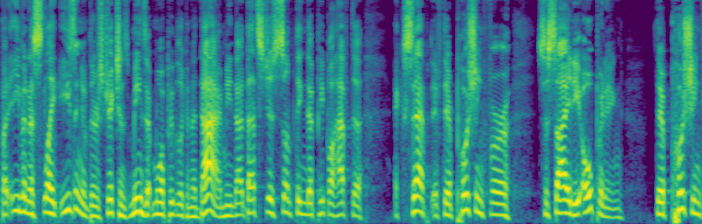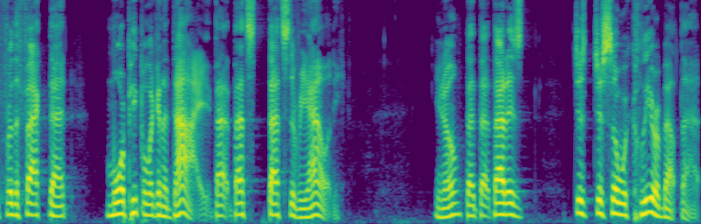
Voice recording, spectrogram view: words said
but even a slight easing of the restrictions means that more people are going to die. I mean that that's just something that people have to accept. If they're pushing for society opening they're pushing for the fact that more people are going to die. That that's that's the reality. You know that that that is just just so we're clear about that.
